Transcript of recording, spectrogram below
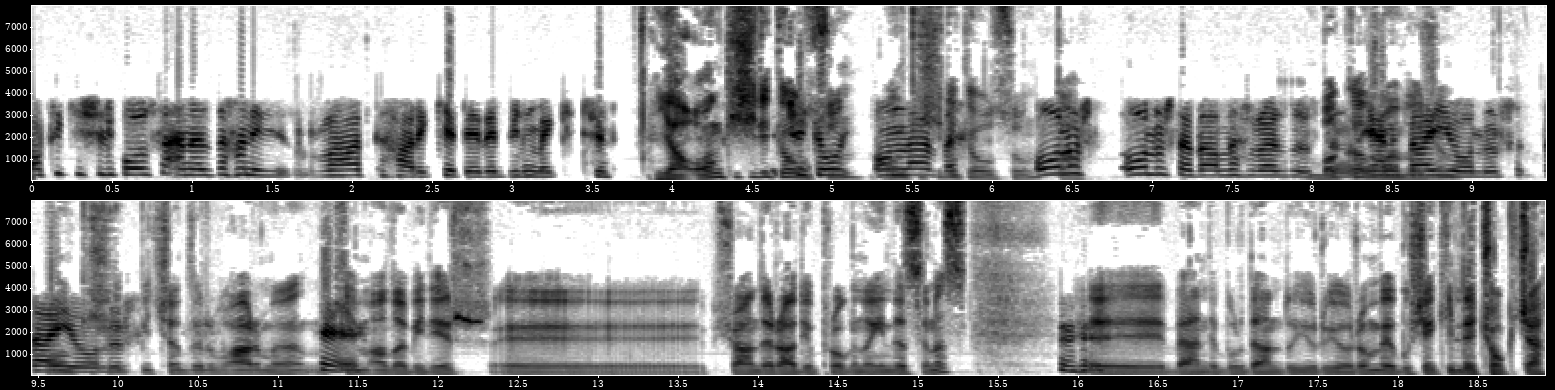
altı kişilik olsa en azından hani rahat hareket edebilmek için. Ya 10 kişilik Çünkü olsun. 10 onlar da- kişilik olsun. Olur olursa da Allah razı olsun. Bakalım yani daha ablacığım. iyi olur. Daha 10 iyi kişilik olur. bir çadır var mı? Evet. Kim alabilir? Ee, şu anda radyo programındasınız. Ee, ben de buradan duyuruyorum ve bu şekilde çokça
